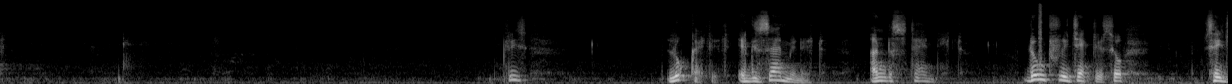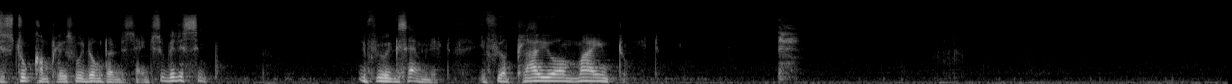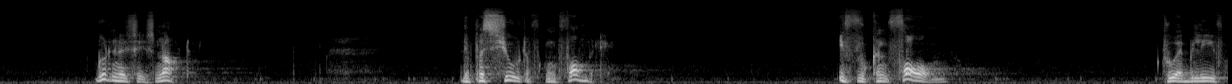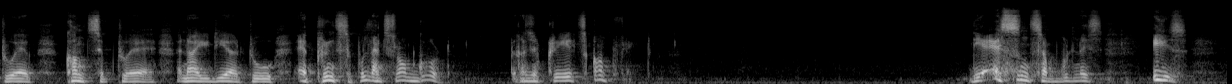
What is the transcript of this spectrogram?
Please look at it, examine it, understand it. Don't reject it. So, say it's too complex, we don't understand. It's very simple. If you examine it, if you apply your mind to it. Goodness is not the pursuit of conformity. If you conform to a belief, to a concept, to a, an idea, to a principle, that's not good because it creates conflict. The essence of goodness is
